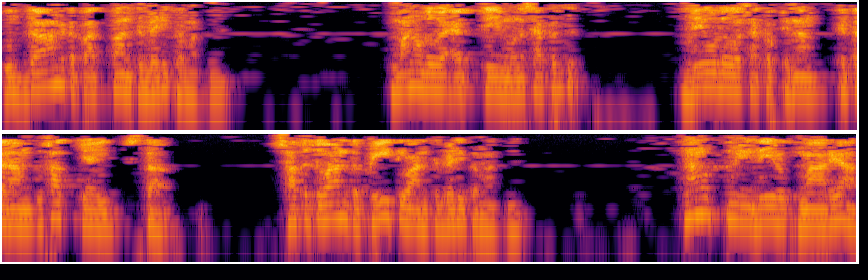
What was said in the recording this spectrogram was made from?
උද්දාමයට පත්වන්ත බැරි කමක් නෑ. මනෝලව ඇත්තේ මොන සැපද? දේවලව සැපකෙනම් එතරම් දුසත්‍යයි ස්ථා. සතතවන්ත ප්‍රීතිවන්ත බැරි කමක් නෑ. නමුත් මේ දේව කුමාරයා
